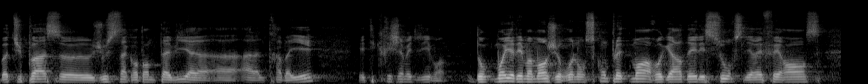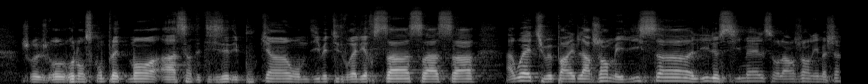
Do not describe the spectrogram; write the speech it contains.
bah, tu passes euh, juste 50 ans de ta vie à le travailler et t'écris jamais de livre. Donc moi, il y a des moments, je renonce complètement à regarder les sources, les références, je, renonce complètement à synthétiser des bouquins où on me dit mais tu devrais lire ça, ça, ça. Ah ouais, tu veux parler de l'argent, mais lis ça, lis le simel sur l'argent, lis machin.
